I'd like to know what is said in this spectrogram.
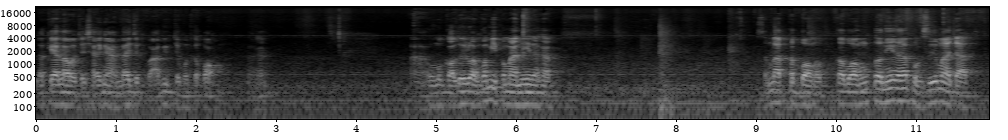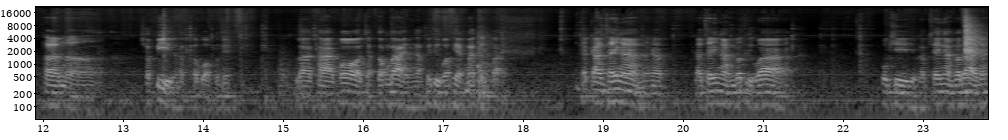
แล้วแก๊สเราจะใช้งานได้จนกว่าวิบจะหมดกระป๋องนะครับองค์ประกอบโดยรวมก็มีประมาณนี้นะครับสำหรับกระบอกกระบอกตัวนี้นะครับ ผมซื้อมาจากทางช้อปปี้นะครับกระบอกตัวนี้ ราคาก็จับต้องได้นะครับ ไม่ถือว่าแพงมากเกินไปและการใช้งานนะครับ การใช้งานก็ถือว่าโอเคอยู่ครับใช้งานก็ได้นะ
